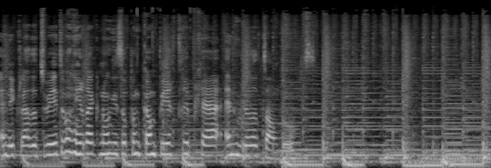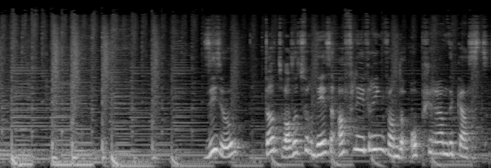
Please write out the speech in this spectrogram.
en ik laat het weten wanneer ik nog eens op een kampeertrip ga en hoe dat het dan loopt. Ziezo, dat was het voor deze aflevering van de Opgeruimde Kast.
